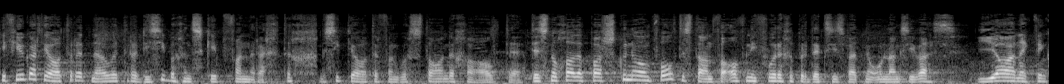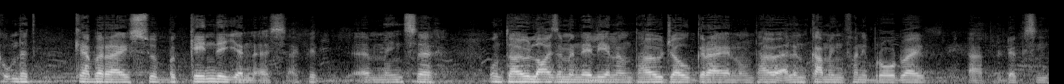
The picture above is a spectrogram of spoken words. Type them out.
Die Fugard Theater het nou 'n tradisie begin skep van regtig musiekteater van hoogstaande gehalte. Dis nogal 'n paar skoene om vol te staan vir al van die vorige produksies wat nou onlangs hier was. Ja, en ek dink omdat Cabaret so bekende een is. Ek weet uh, mense onthou Liza Minnelli en onthou Joel Grey en onthou Alan Cumming van die Broadway uh, produksie.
